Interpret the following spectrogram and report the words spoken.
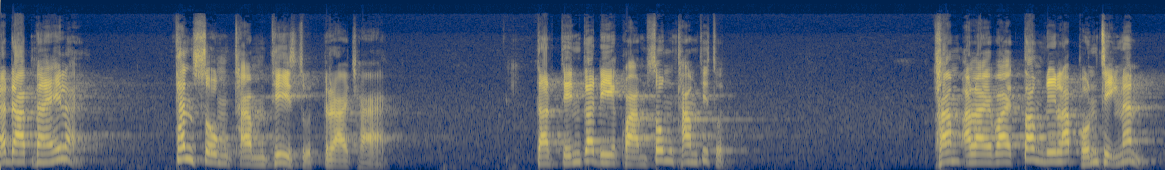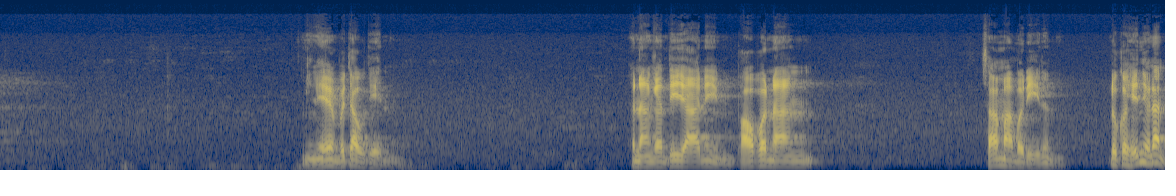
ระดับไหนล่ะ ท่านทรงธรรมที่สุดราชา ตัดสินก็ดีความทรงธรรมที่สุดทำอะไรไว้ต้องได้รับผลสิ่งนั้นนี่เนี่ยพระเจ้าเทนพนางกันติยานี่ เผาพระนางสามาบดีนั่น ลูกก็เห็นอยู่นั่น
